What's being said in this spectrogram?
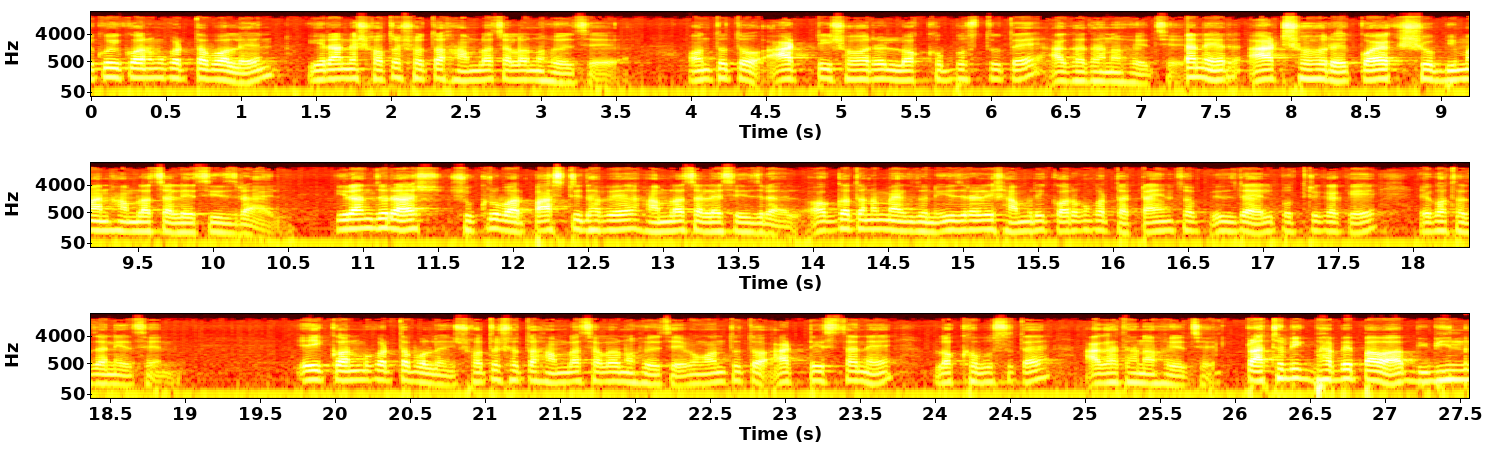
একই কর্মকর্তা বলেন, ইরানে শত শত হামলা চালানো হয়েছে। অন্তত আটটি শহরের লক্ষ্যবস্তুতে আঘাত হানা হয়েছে। ইরানের আট শহরে কয়েকশো বিমান হামলা চালিয়েছে ইসরায়েল। ইরান জোরাস শুক্রবার পাঁচটি ধাপে হামলা চালিয়েছে ইসরায়েল। অজ্ঞাতনামা একজন ইসরায়েলি সামরিক কর্মকর্তা টাইমস অফ ইসরায়েল পত্রিকাকে একথা জানিয়েছেন। এই কর্মকর্তা বলেন, শত শত হামলা চালানো হয়েছে এবং অন্তত আটটি স্থানে লক্ষ্যবস্তুতে আঘাত হানা হয়েছে। প্রাথমিকভাবে পাওয়া বিভিন্ন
